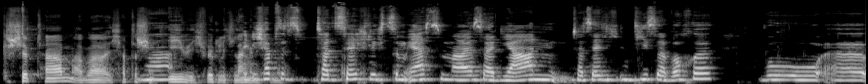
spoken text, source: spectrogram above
geschippt haben, aber ich habe das schon Ja. ewig, wirklich lange. Ich nicht habe es jetzt tatsächlich zum ersten Mal seit Jahren, tatsächlich in dieser Woche, wo äh,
